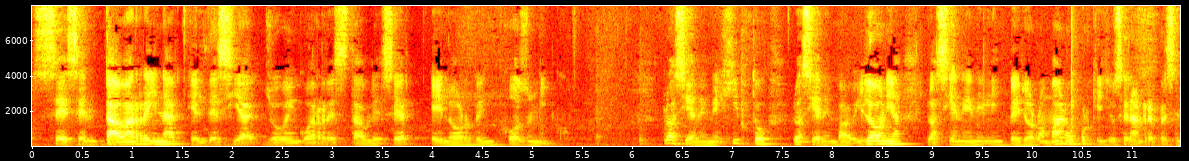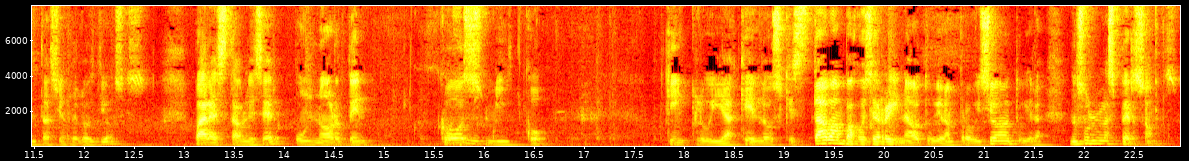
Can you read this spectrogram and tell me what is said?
se sentaba a reinar, él decía, yo vengo a restablecer el orden cósmico. Lo hacían en Egipto, lo hacían en Babilonia, lo hacían en el Imperio Romano, porque ellos eran representación de los dioses, para establecer un orden cósmico que incluía que los que estaban bajo ese reinado tuvieran provisión, tuvieran no solo las personas.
